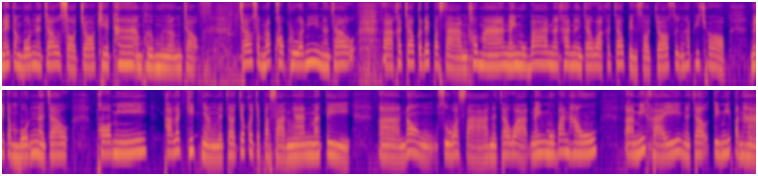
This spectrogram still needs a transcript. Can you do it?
ในตำบลนะเจ้าสจเขตห้าอำเภอเมืองเจ้า เจ้าสำหรับครอบครัวนี่นะเจ้าข้าเจ้าก็ได้ประสานเข้ามาในหมู่บ้านนะคะเนื่องจากว่าข้าเจ้าเป็นสจซึ่งรับผิดชอบ ในตำบลนะเจ้า พอมีภารกิจอย่างนะเจ้าเจ้าก็จะประสานงานมาตีอ่าน้องสุวสานะเจ้าว่าในหมู่บ้านเฮามีใครนะเจ้าตีมีปัญหา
